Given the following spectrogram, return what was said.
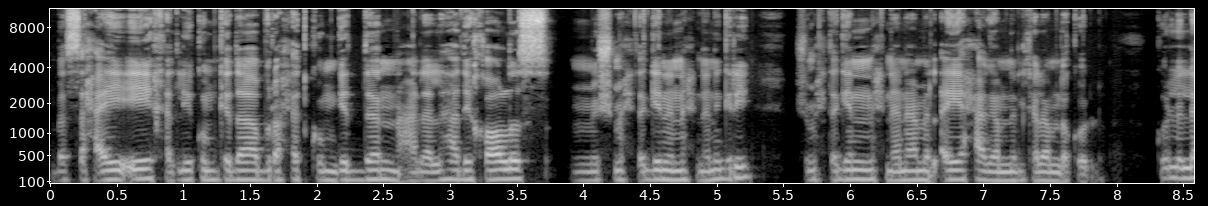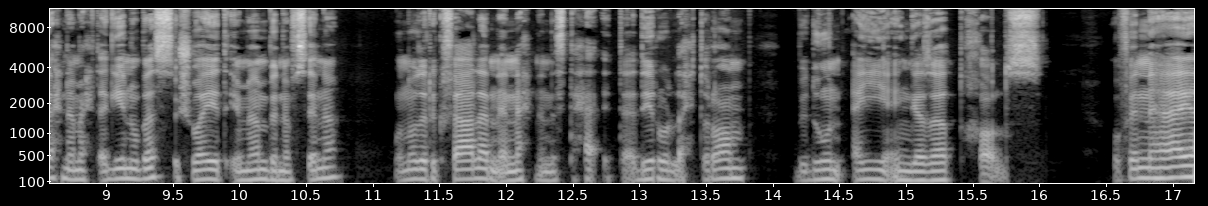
بس حقيقي خليكم كده براحتكم جدا على الهادي خالص مش محتاجين إن إحنا نجري مش محتاجين إن إحنا نعمل أي حاجة من الكلام ده كله. كل اللي إحنا محتاجينه بس شوية إيمان بنفسنا وندرك فعلا إن إحنا نستحق التقدير والاحترام بدون أي إنجازات خالص. وفي النهاية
